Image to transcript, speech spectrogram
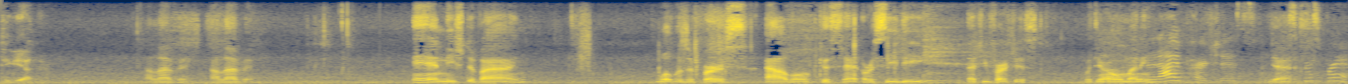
together. I love it. I love it. And Niche Divine, what was the first album, cassette, or CD that you purchased with your own money? That I purchased Yes. Chris Brown.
